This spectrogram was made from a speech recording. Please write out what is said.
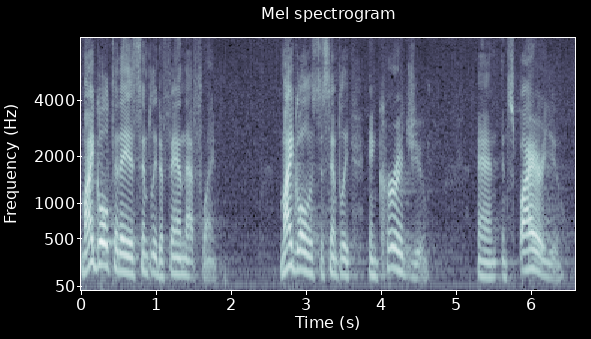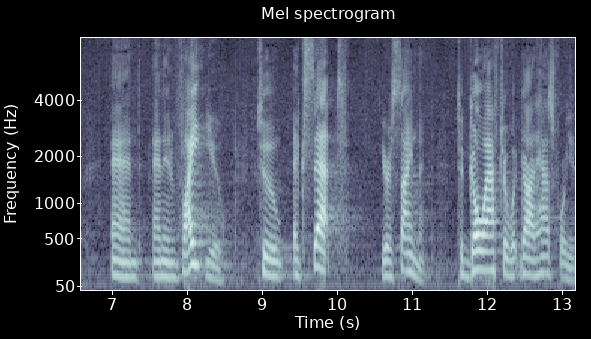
My goal today is simply to fan that flame. My goal is to simply encourage you and inspire you and, and invite you to accept your assignment to go after what god has for you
